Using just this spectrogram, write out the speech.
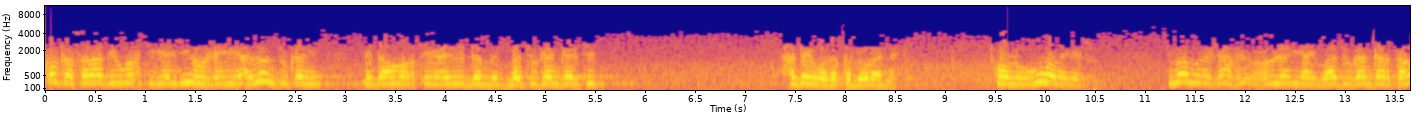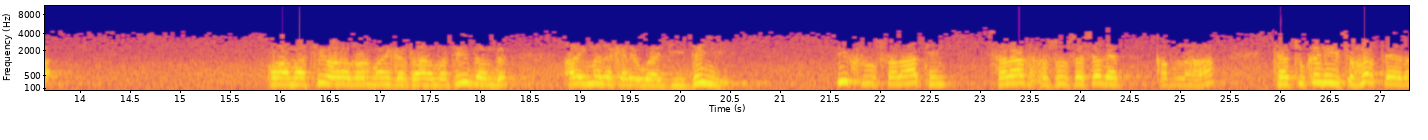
Kolka salaadii waktigeedii horreeyey adoon tukanin midaan waktigeedii dambe ma tukan kartid. Hadday wada qadoobaan laakiin oo lagugu wada yeesho imaamuna shaafici wuxuu leeyahay waa tukan kartaa oo ama tii horead hormarin kartaa ama tii dambe aimada kale waa diidan yihiin dikru salaatin salaad xusuusashadeed qablahaa taa tukanaysa horteeda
